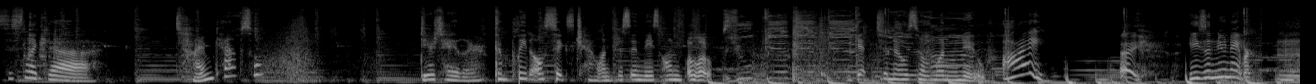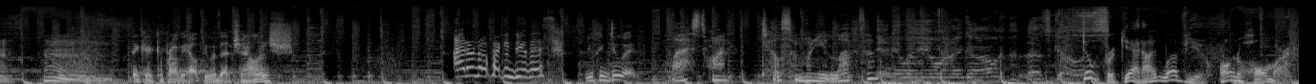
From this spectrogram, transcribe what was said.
Is this like a time capsule? Dear Taylor, complete all six challenges in these envelopes. Get to know someone new. Hi. Hey, He's a new neighbor. Hmm. think I could probably help you with that challenge. I don't know if I can do this. You can do it. Last one. Tell someone you love them. Don't forget I love you on Hallmark.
